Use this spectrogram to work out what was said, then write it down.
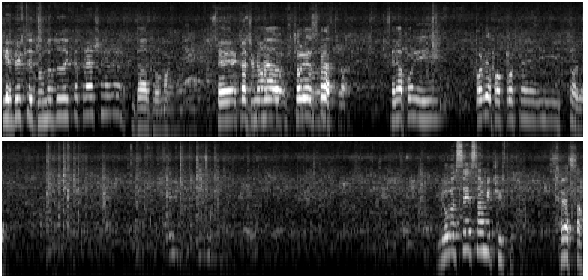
Тие бевте дома додека траеше на време? Да, дома. Се кажеме на вториот спрат. Се напони првиот, па почне и вториот. И ова се сами чистите. Све сам.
